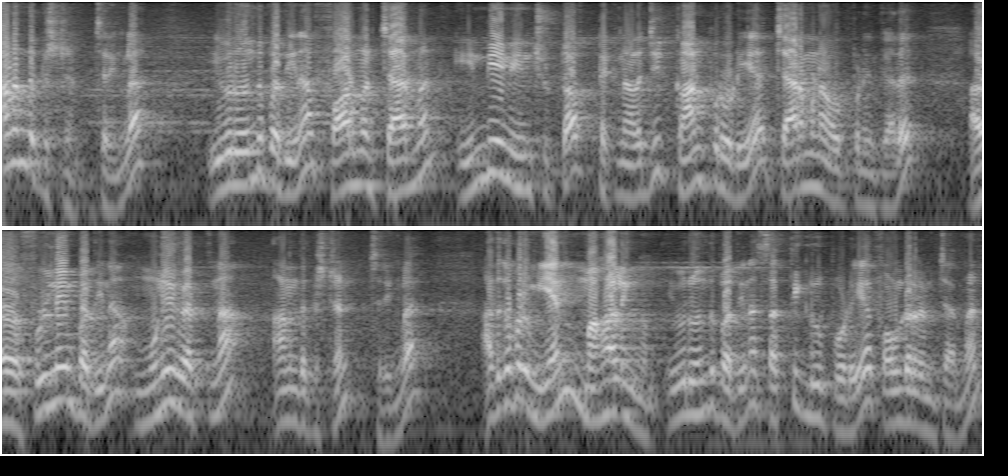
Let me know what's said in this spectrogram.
ஆனந்த கிருஷ்ணன் சரிங்களா? இவர் வந்து பார்த்தீங்கன்னா former chairman Indian institute of technology கான்பூருடைய சேர்மனாக ஒர்க் பண்ணியிருக்காரு. அதோட ஃபுல் நேம் பார்த்தீங்கன்னா முனிர் ரத்னா ஆனந்த கிருஷ்ணன் சரிங்களா? அதுக்கப்புறம் என் மகாலிங்கம். இவர் வந்து பார்த்தீங்கன்னா சக்தி குரூப்போடைய ஃபவுண்டர் அண்ட் சேர்மன்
